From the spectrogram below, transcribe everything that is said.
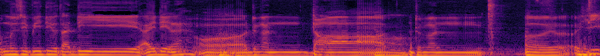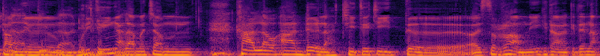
music video tadi Aidil eh oh, hmm. dengan dark oh. dengan uh, hitamnya lah, lah, boleh teringat lah. macam kalau ada lah cerita-cerita uh, seram ni kita kita nak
